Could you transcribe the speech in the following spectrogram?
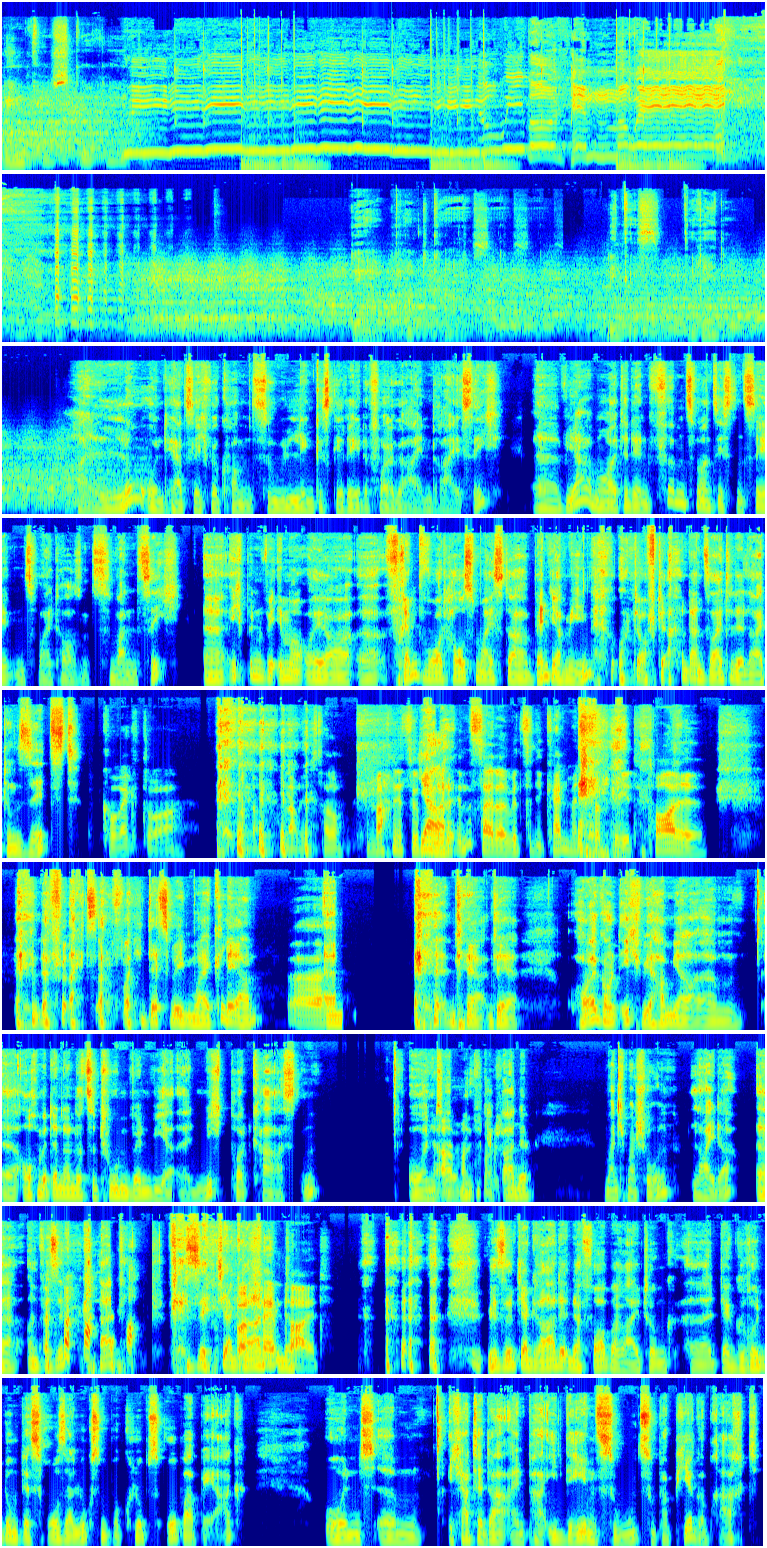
Linkes Gerät. We vote him away. Der Podcast. Linkes Gerede. Hallo und herzlich willkommen zu Linkes Gerede Folge 31. Äh, wir haben heute den 25.10.2020. Äh, ich bin wie immer euer äh, Fremdwort-Hausmeister Benjamin und auf der anderen Seite der Leitung sitzt. Korrektor. Hallo. Wir machen jetzt so Ja. Insider-Witze, die kein Mensch versteht. Toll. da vielleicht soll ich deswegen mal erklären. Äh, Ähm, der, der Holger und ich, wir haben ja ähm, äh, auch miteinander zu tun, wenn wir äh, nicht podcasten. Und Ja, äh, manchmal gerade, manchmal schon, leider. Äh, und wir sind gerade, wir sind ja gerade in der, Verschämtheit. wir sind ja gerade in der Vorbereitung äh, der Gründung des Rosa-Luxemburg-Clubs Oberberg. Und ähm, ich hatte da ein paar Ideen zu, zu Papier gebracht.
